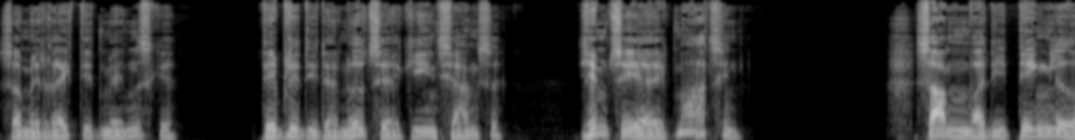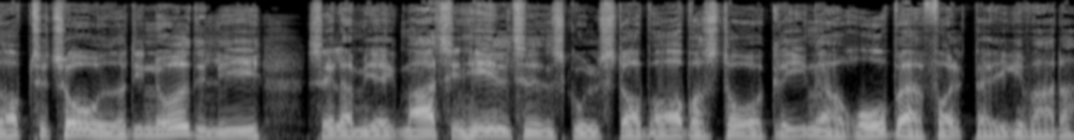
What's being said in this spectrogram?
som et rigtigt menneske. Det blev de da nødt til at give en chance. Hjem til Erik Martin. Sammen var de dinglet op til toget, og de nåede det lige, selvom Erik Martin hele tiden skulle stoppe op og stå og grine og råbe af folk, der ikke var der.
